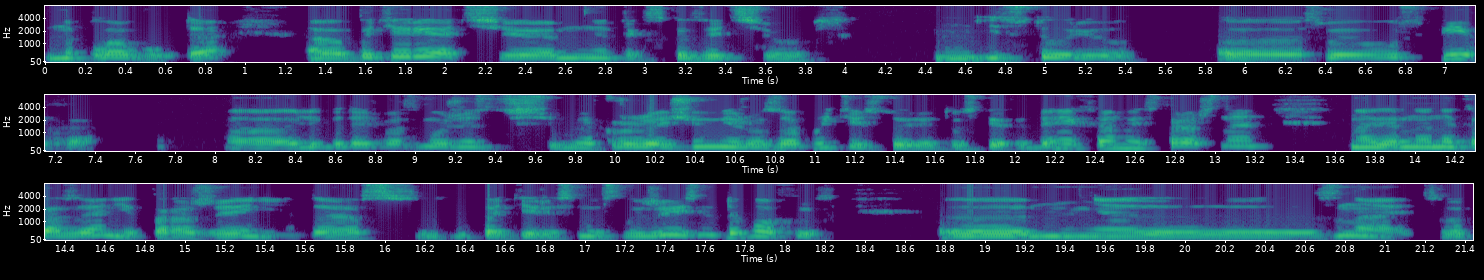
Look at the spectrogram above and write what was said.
на плаву, да, а потерять, э, так сказать, историю своего успеха, а, либо дать возможность окружающему миру забыть историю этого успеха, для них самое страшное, наверное, наказание, поражение, да, потеря смысла жизни. Да Бог их знает. Вот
